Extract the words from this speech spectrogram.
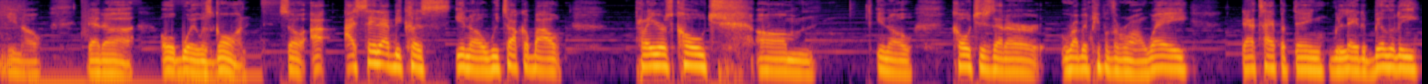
You know that uh old boy was gone. So I I say that because you know we talk about players coach, um, you know, coaches that are rubbing people the wrong way. that type of thing, relatability,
